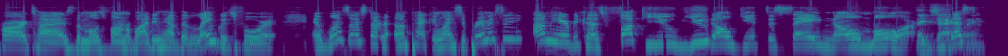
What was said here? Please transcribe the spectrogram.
prioritized the most vulnerable. I didn't have the language for it. And once I started unpacking white supremacy, I'm here because fuck you. You don't get to say no more. Exactly. That's the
